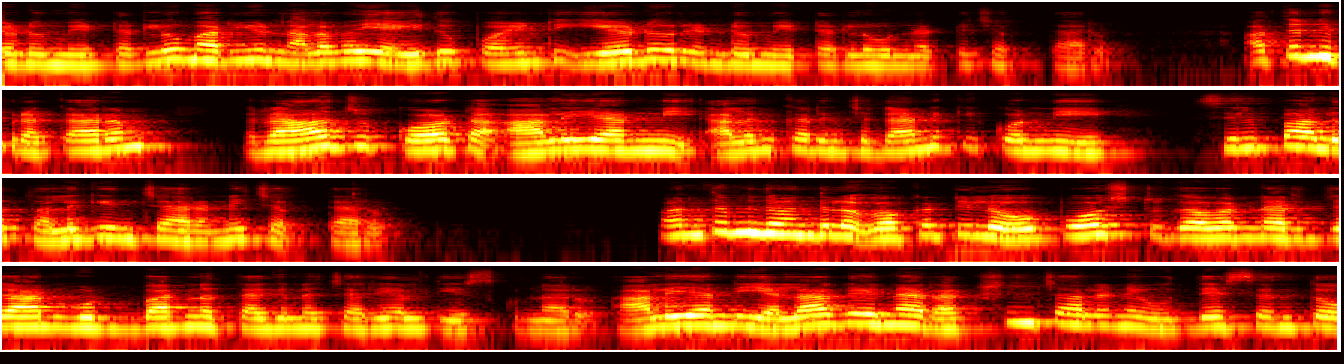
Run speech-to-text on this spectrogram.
ఏడు మీటర్లు మరియు నలభై ఐదు పాయింట్ ఏడు రెండు మీటర్లు ఉన్నట్టు చెప్తారు. అతని ప్రకారం రాజు కోట ఆలయాన్ని అలంకరించడానికి కొన్ని శిల్పాలు తొలగించారని చెప్తారు. పంతొమ్మిది వందల ఒకటిలో పోస్ట్ గవర్నర్ జాన్ వుడ్బర్న్ తగిన చర్యలు తీసుకున్నారు. ఆలయాన్ని ఎలాగైనా రక్షించాలనే ఉద్దేశంతో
